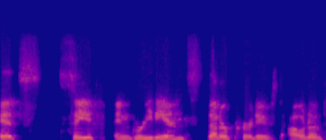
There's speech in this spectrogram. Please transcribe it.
It's safe ingredients that are produced out of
